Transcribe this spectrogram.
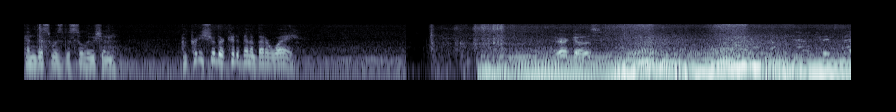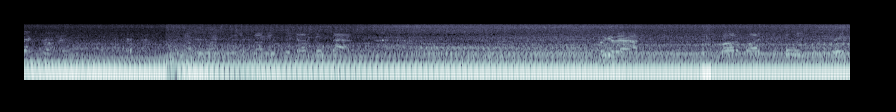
and this was the solution. I'm pretty sure there could have been a better way. There it goes. Number one rule of thumb is they gotta go fast. Look at that. Modified the pulleys and the rate.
